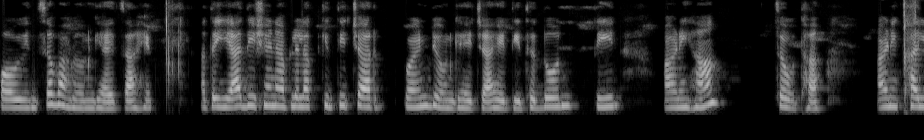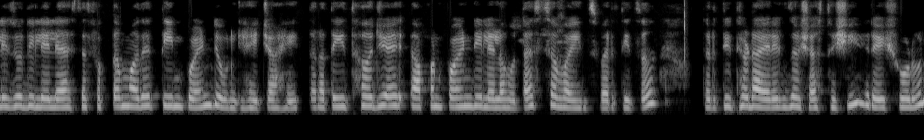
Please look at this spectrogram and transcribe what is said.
पाव इंच वाढवून घ्यायचं आहे. आता या दिशेने आपल्याला किती चार पॉईंट देऊन घ्यायचे आहेत? इथं दोन तीन आणि हा चौथा. आणि खाली जो दिलेले असतात फक्त मध्ये तीन पॉईंट देऊन घ्यायचे आहेत. तर आता इथं जे आपण पॉईंट दिलेला होता सव्वा इंच वरतीचं तर तिथं डायरेक्ट जशास तशी रेष ओढून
